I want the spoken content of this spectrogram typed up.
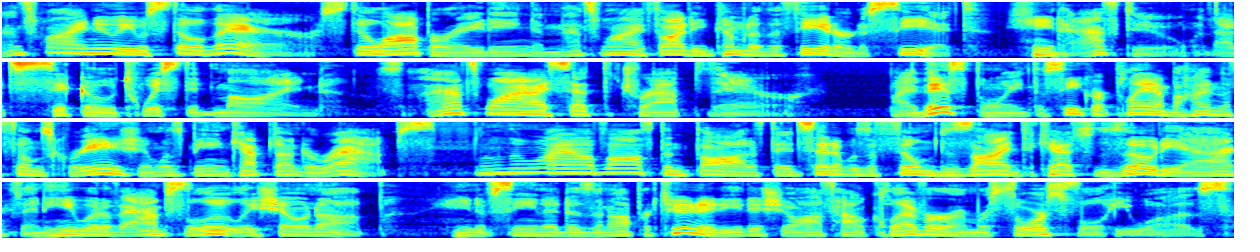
That's why I knew he was still there, still operating, and that's why I thought he'd come to the theater to see it. He'd have to, with that sicko twisted mind. So that's why I set the trap there. By this point, the secret plan behind the film's creation was being kept under wraps. Although I have often thought if they'd said it was a film designed to catch the Zodiac, then he would have absolutely shown up. He'd have seen it as an opportunity to show off how clever and resourceful he was.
